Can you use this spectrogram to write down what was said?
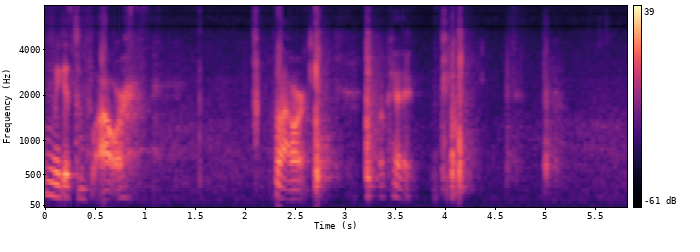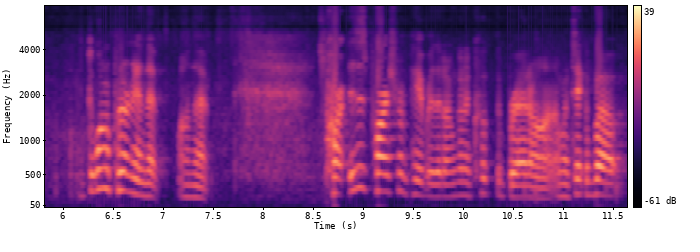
let me get some flour. Flour. Okay. I Don't want to put it in that on that part. This is parchment paper that I'm going to cook the bread on. I'm going to take about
